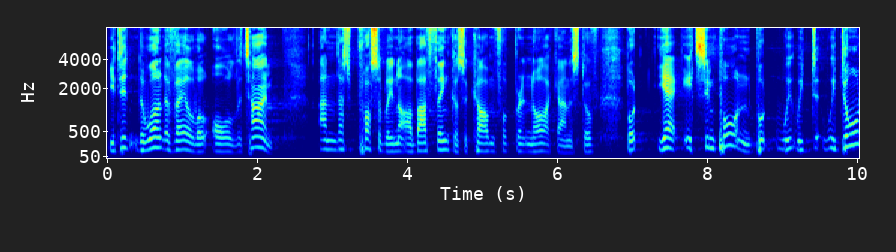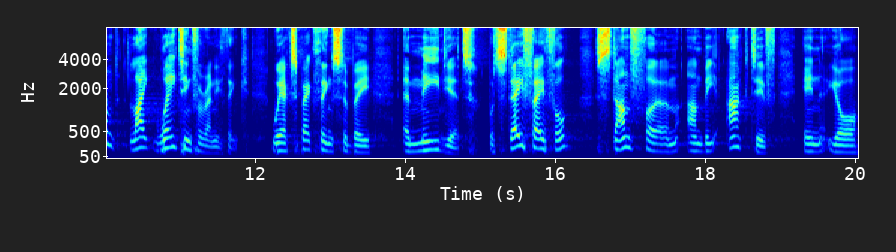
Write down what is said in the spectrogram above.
You didn't, they weren't available all the time. And that's possibly not a bad thing because of carbon footprint and all that kind of stuff. But yeah, it's important, but we, we, we don't like waiting for anything. We expect things to be immediate. But stay faithful, stand firm, and be active in your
